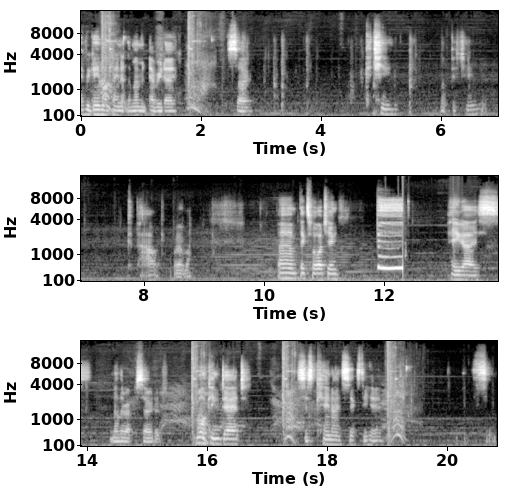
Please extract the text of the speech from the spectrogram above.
every game I'm playing at the moment, every day. So, ka-ching. Not ka-ching. Kapow. Whatever. Um, thanks for watching. Hey guys, another episode of Walking Dead. This is K960 here. With some,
